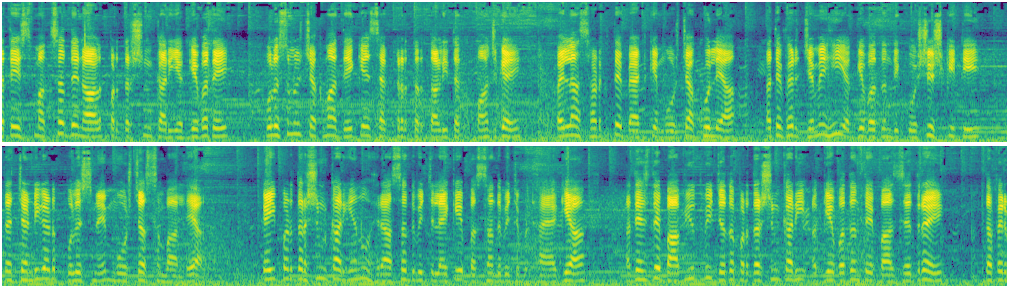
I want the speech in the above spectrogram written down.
ਅਤੇ ਇਸ ਮਕਸਦ ਦੇ ਨਾਲ ਪ੍ਰਦਰਸ਼ਨਕਾਰੀ ਅੱਗੇ ਵਧੇ। ਪੁਲਿਸ ਨੂੰ ਚਕਮਾ ਦੇ ਕੇ ਸੈਕਟਰ 43 ਤੱਕ ਪਹੁੰਚ ਗਏ। ਪਹਿਲਾਂ ਸੜਕ ਤੇ ਬੈਠ ਕੇ ਮੋਰਚਾ ਖੋਲ੍ਹਿਆ ਅਤੇ ਫਿਰ ਜਿਵੇਂ ਹੀ ਅੱਗੇ ਵਧਣ ਦੀ ਕੋਸ਼ਿਸ਼ ਕੀਤੀ ਤਾਂ ਚੰਡੀਗੜ੍ਹ ਪੁਲਿਸ ਨੇ ਮੋਰਚਾ ਸੰਭਾਲ ਲਿਆ। ਕਈ ਪ੍ਰਦਰਸ਼ਨਕਾਰੀਆਂ ਨੂੰ ਹਿਰਾਸਤ ਵਿੱਚ ਲੈ ਕੇ ਬੱਸਾਂ ਦੇ ਵਿੱਚ ਬਿਠਾਇਆ ਗਿਆ ਅਤੇ ਇਸ ਦੇ ਬਾਵਜੂਦ ਵੀ ਜਦੋਂ ਪ੍ਰਦਰਸ਼ਨਕਾਰੀ ਅੱਗੇ ਵਧਣ ਤੇ ਬਾਜ਼ਿਦ ਰਹੇ ਤਾਂ ਫਿਰ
